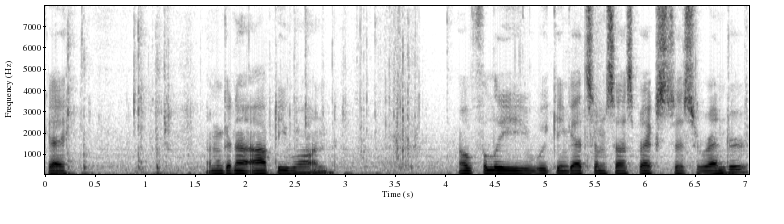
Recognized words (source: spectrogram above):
Okay. I'm gonna opti wand. Hopefully we can get some suspects to surrender.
